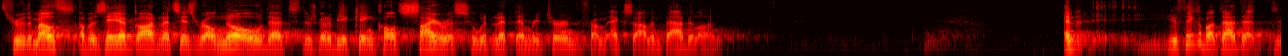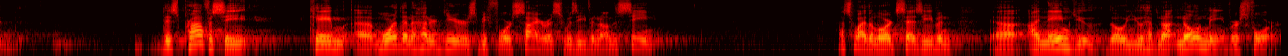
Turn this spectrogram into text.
Through the mouth of Isaiah, God lets Israel know that there's going to be a king called Cyrus who would let them return from exile in Babylon. And you think about that, that this prophecy came uh, more than 100 years before Cyrus was even on the scene. That's why the Lord says, even uh, I named you, though you have not known me, verse 4.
